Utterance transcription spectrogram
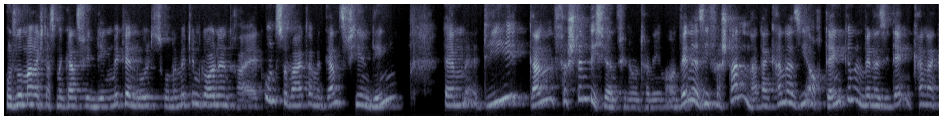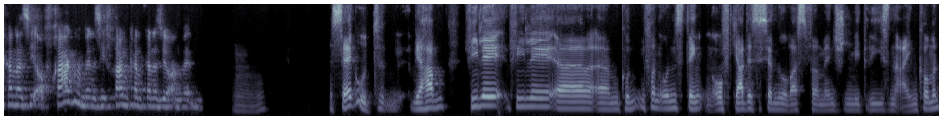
Und so mache ich das mit ganz vielen Dingen, mit der Nullzone, mit dem goldenen Dreieck und so weiter, mit ganz vielen Dingen die dann verständlich werden für den Unternehmer. Und wenn er sie verstanden hat, dann kann er sie auch denken. Und wenn er sie denken kann, dann kann er sie auch fragen. Und wenn er sie fragen kann, kann er sie auch anwenden. Mhm. Sehr gut. Wir haben viele, viele äh, ähm, Kunden von uns denken oft, ja, das ist ja nur was für Menschen mit Rieseneinkommen.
